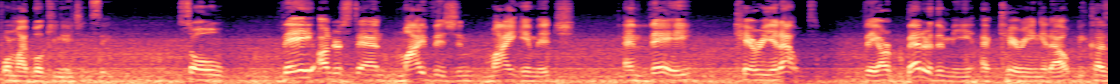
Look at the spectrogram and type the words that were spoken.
for my booking agency. So they understand my vision, my image, and they carry it out. They are better than me at carrying it out because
